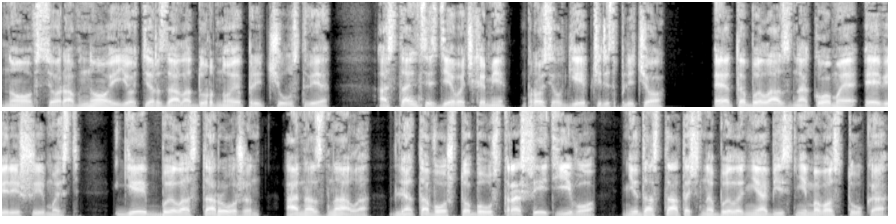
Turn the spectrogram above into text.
Но все равно ее терзало дурное предчувствие. «Останься с девочками», — бросил Гейб через плечо. Это была знакомая Эви решимость. Гейб был осторожен. Она знала, для того, чтобы устрашить его, недостаточно было необъяснимого стука.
